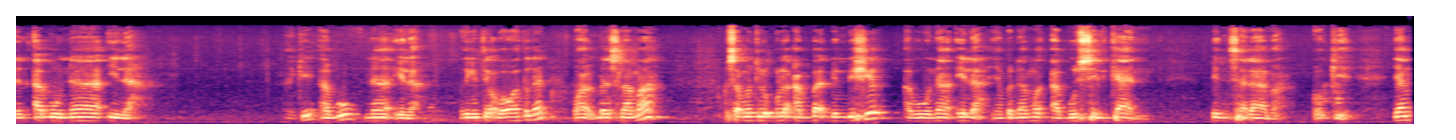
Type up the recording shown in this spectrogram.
dan Abu Nailah. Okey, Abu Nailah. Kita tengok bawah tu kan, Muhammad bin Maslamah Bersama turut pula Abbad bin Bishir Abu Na'ilah yang bernama Abu Silkan bin Salamah Okey. Yang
